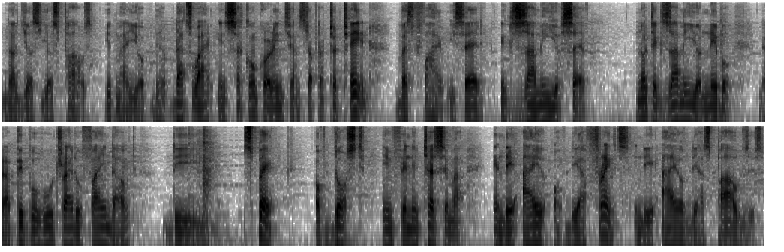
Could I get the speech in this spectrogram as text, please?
not just your spouse. It might your that's why in Second Corinthians chapter 13, verse 5, he said, examine yourself, not examine your neighbor. There are people who try to find out the speck of dust, infinitesimal, in the eye of their friends, in the eye of their spouses.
